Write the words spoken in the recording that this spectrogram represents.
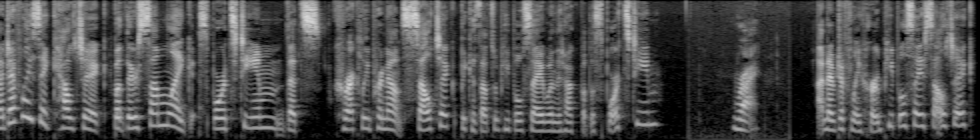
I definitely say Celtic, but there's some like sports team that's correctly pronounced Celtic because that's what people say when they talk about the sports team. Right. And I've definitely heard people say Celtic.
